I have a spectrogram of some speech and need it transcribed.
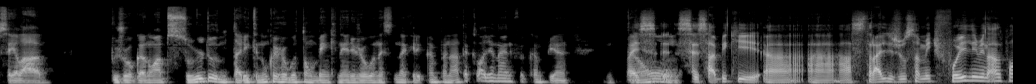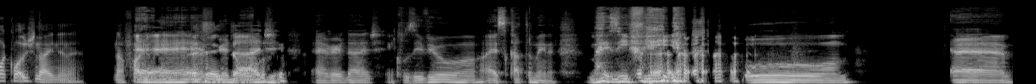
sei lá, jogando um absurdo. O Tarik nunca jogou tão bem que nem ele jogou nesse, naquele campeonato. A Cloud9 foi campeã. Então, Mas você sabe que a, a Astralis justamente foi eliminada pela Cloud9, né? Na fase. é, Então, verdade. É verdade. Inclusive o, a SK também, né? Mas enfim, o. é,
